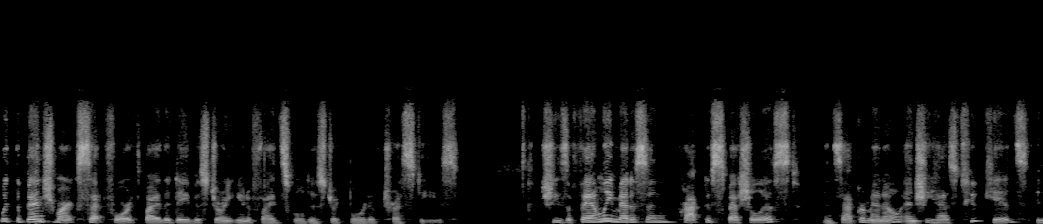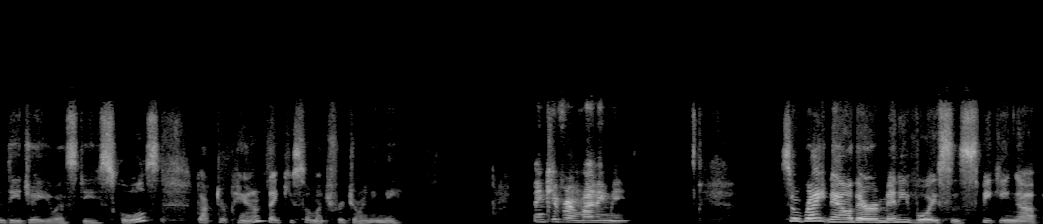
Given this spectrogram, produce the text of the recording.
with the benchmarks set forth by the Davis Joint Unified School District Board of Trustees. She's a family medicine practice specialist in Sacramento, and she has two kids in DJUSD schools. Dr. Pan, thank you so much for joining me. Thank you for inviting me. So, right now, there are many voices speaking up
